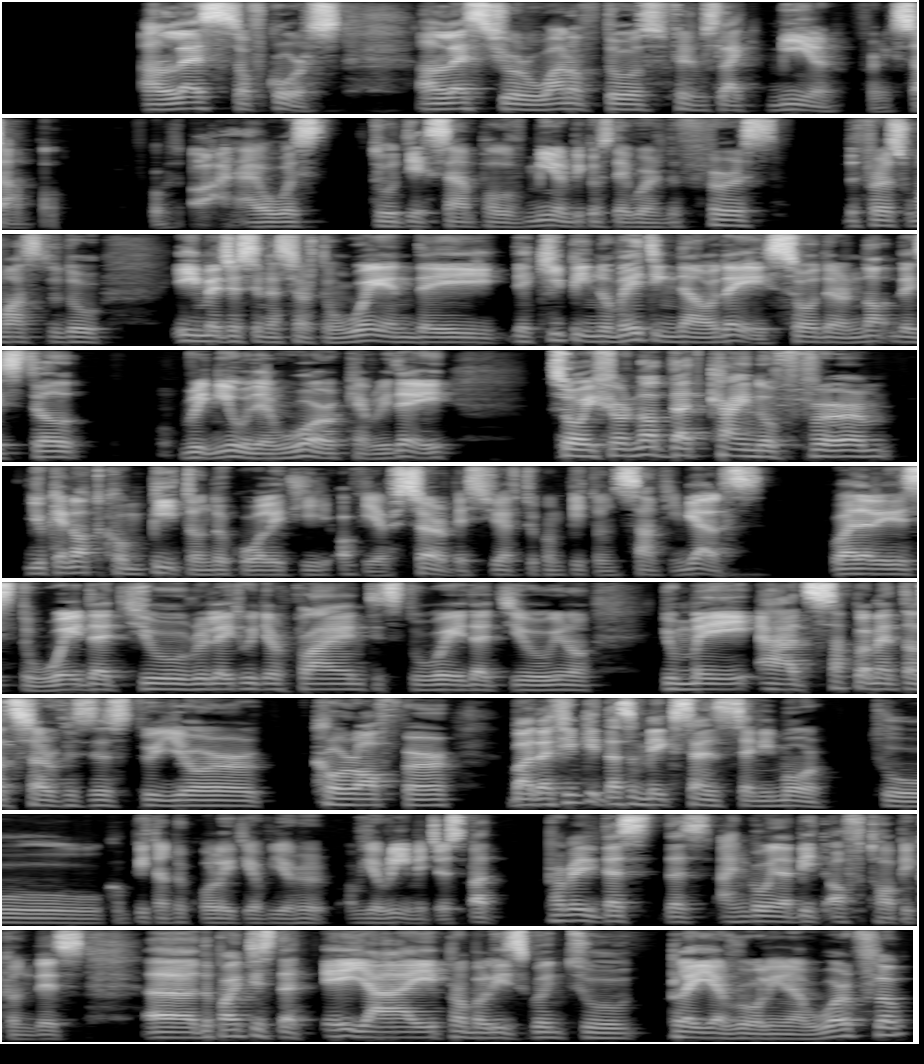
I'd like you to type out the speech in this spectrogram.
Unless, of course, unless you're one of those firms like Mir, for example. Of course, I always do the example of Mir because they were the first the first ones to do images in a certain way and they they keep innovating nowadays so they're not they still renew their work every day so if you're not that kind of firm you cannot compete on the quality of your service you have to compete on something else whether it's the way that you relate with your client it's the way that you you know you may add supplemental services to your core offer but i think it doesn't make sense anymore to compete on the quality of your of your images. But probably that's that's I'm going a bit off topic on this. Uh, the point is that AI probably is going to play a role in a workflow.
